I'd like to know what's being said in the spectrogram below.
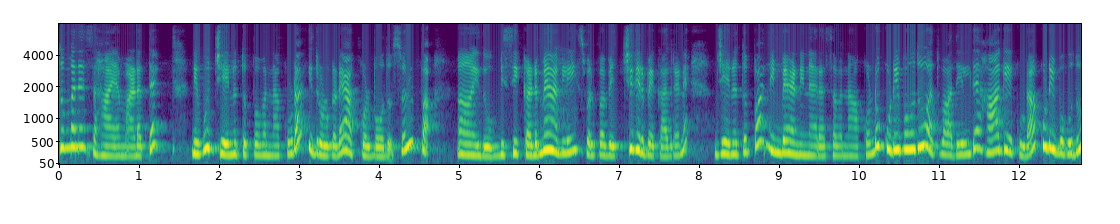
ತುಂಬಾ ಸಹಾಯ ಮಾಡುತ್ತೆ. ನೀವು ಜೇನುತುಪ್ಪವನ್ನು ಕೂಡ ಇದರೊಳಗಡೆ ಹಾಕ್ಕೊಳ್ಬೋದು. ಸ್ವಲ್ಪ ಇದು ಬಿಸಿ ಕಡಿಮೆ ಆಗಲಿ, ಸ್ವಲ್ಪ ಬೆಚ್ಚಗಿರಬೇಕಾದ್ರೇ ಜೇನುತುಪ್ಪ ನಿಂಬೆಹಣ್ಣಿನ ರಸವನ್ನು ಹಾಕ್ಕೊಂಡು ಕುಡಿಬಹುದು ಅಥವಾ ಅದಿಲ್ಲದೆ ಹಾಗೆ ಕೂಡ ಕುಡಿಬಹುದು.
